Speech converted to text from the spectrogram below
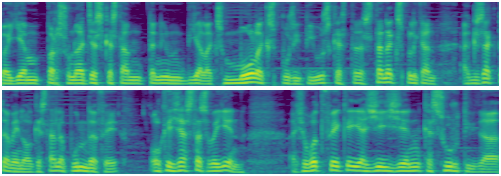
veiem personatges que estan tenint diàlegs molt expositius, que estan explicant exactament el que estan a punt de fer o el que ja estàs veient. Això pot fer que hi hagi gent que surti de,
